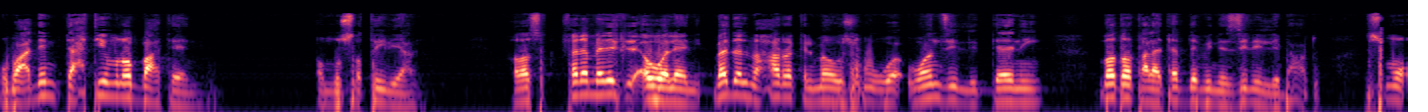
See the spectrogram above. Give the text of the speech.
وبعدين تحتيه مربع تاني أو مستطيل يعني. خلاص؟ فأنا مليت الأولاني. بدل ما أحرك الماوس وأنزل للتاني بضغط على tab ده بينزل لي اللي بعده. اسمه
